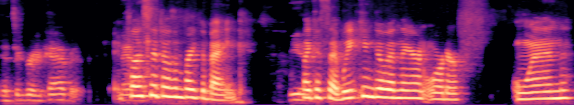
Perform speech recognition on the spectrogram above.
It's a great habit. Plus, it doesn't break the bank. Yeah. Like I said, we can go in there and order one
